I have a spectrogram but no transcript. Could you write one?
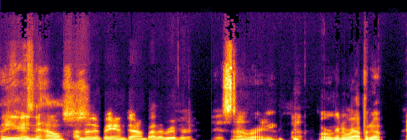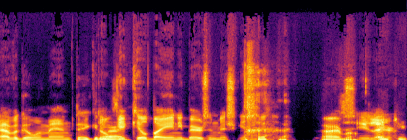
Are you in the house? I'm in a van down by the river. this time, Alrighty. but Well, we're gonna wrap it up. have a good one, man. Take it Don't away. get killed by any bears in Michigan. All right, bro. See you later. Thank you.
